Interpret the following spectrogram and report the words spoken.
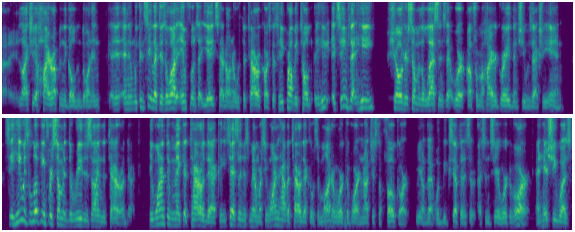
uh, actually higher up in the Golden Dawn. And, and, and we can see like there's a lot of influence that Yeats had on her with the tarot cards because he probably told, he. it seems that he showed her some of the lessons that were up from a higher grade than she was actually in. See, he was looking for someone to redesign the tarot deck he wanted to make a tarot deck. He says in his memoirs, he wanted to have a tarot deck that was a modern work of art, not just a folk art, you know, that would be accepted as a, a sincere work of art. And here she was,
